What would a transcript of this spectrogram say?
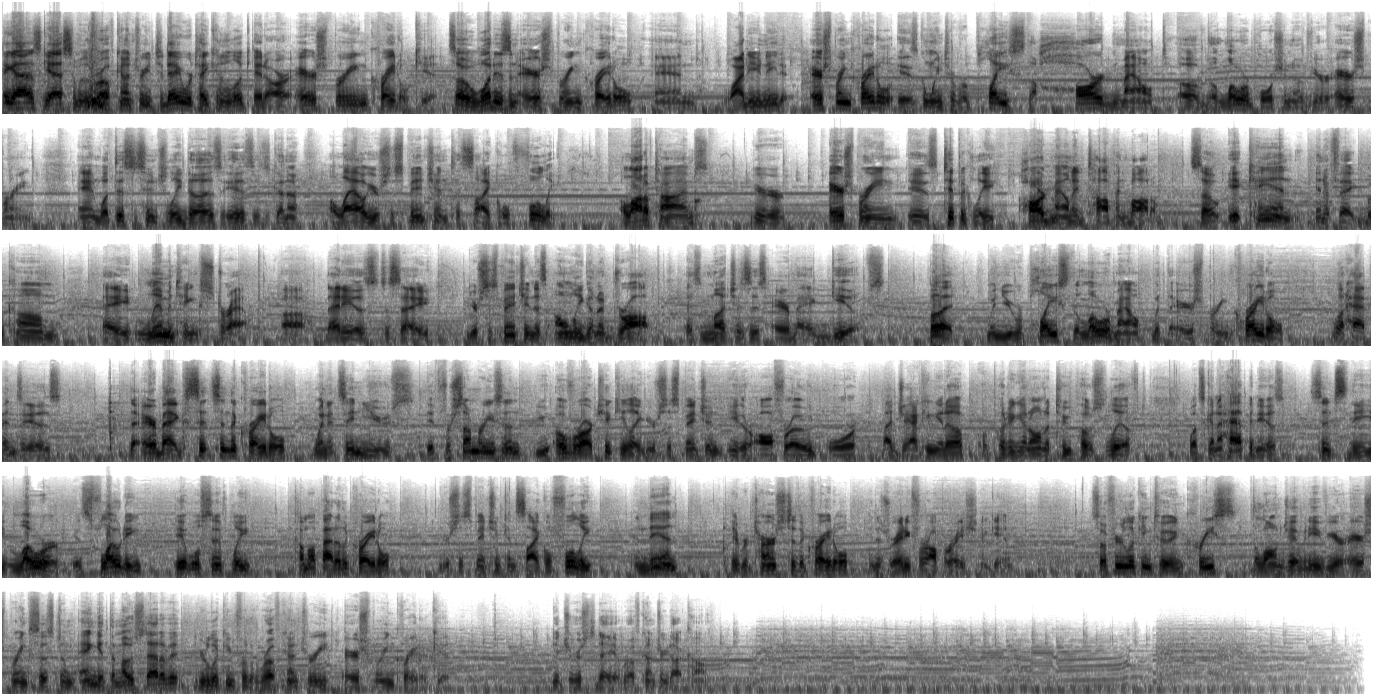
Hey guys, Gaston with Rough Country. Today we're taking a look at our air spring Cradle Kit. So what is an air spring Cradle and why do you need it? Air spring Cradle is going to replace the hard mount of the lower portion of your air spring. And what this essentially does is it's gonna allow your suspension to cycle fully. A lot of times your air spring is typically hard mounted top and bottom. So it can in effect become a limiting strap. Uh, that is to say, your suspension is only going to drop as much as this airbag gives. But when you replace the lower mount with the AirSpring cradle, what happens is the airbag sits in the cradle when it's in use. If for some reason you over-articulate your suspension, either off-road or by jacking it up or putting it on a two-post lift, what's going to happen is, since the lower is floating, it will simply come up out of the cradle, your suspension can cycle fully, and then it returns to the cradle and is ready for operation again. So if you're looking to increase the longevity of your air spring system and get the most out of it, you're looking for the Rough Country Air Spring Cradle Kit. Get yours today at roughcountry.com.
